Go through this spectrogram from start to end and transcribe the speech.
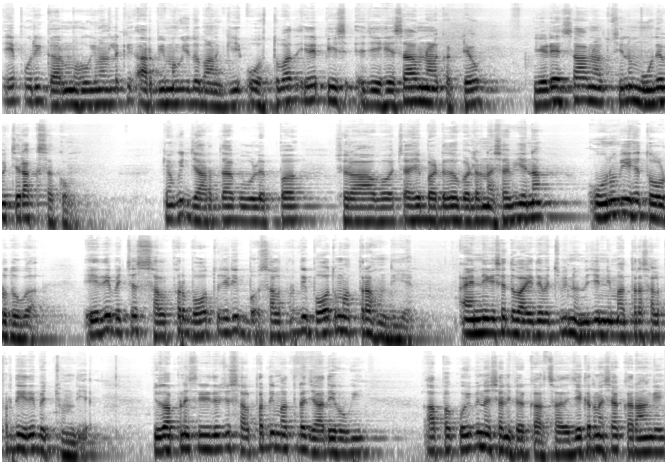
ਇਹ ਪੂਰੀ ਗਰਮ ਹੋ ਗਈ ਮਤਲਬ ਕਿ ਅਰਬੀ ਮੰਗ ਜਦੋਂ ਬਣ ਗਈ, ਉਸ ਤੋਂ ਬਾਅਦ ਇਹਦੇ ਪੀਸ ਅਜਿਹੇ ਹਿਸਾਬ ਨਾਲ ਕੱਟਿਓ, ਜਿਹੜੇ ਹਿਸਾਬ ਨਾਲ ਤੁਸੀਂ ਇਹਨੂੰ ਮੂੰਹ ਦੇ ਵਿੱਚ ਰੱਖ ਸਕੋ। ਕਿਉਂਕਿ ਜਰਦਾ ਗੋਲਿਪ ਸ਼ਰਾਬ, ਚਾਹੇ ਵੱਡੇ ਤੋਂ ਵੱਡਾ ਨਸ਼ਾ ਵੀ ਹੈ ਨਾ, ਉਹਨੂੰ ਵੀ ਇਹ ਤੋੜ ਦੂਗਾ ਇਹਦੇ ਵਿੱਚ ਸਲਫਰ ਬਹੁਤ, ਜਿਹੜੀ ਬ- ਸਲਫਰ ਦੀ ਬਹੁਤ ਮਾਤਰਾ ਹੁੰਦੀ ਹੈ। ਐਨੀ ਕਿਸੇ ਦਵਾਈ ਦੇ ਵਿੱਚ ਵੀ ਨਹੀਂ ਹੁੰਦੀ, ਜਿੰਨੀ ਮਾਤਰਾ ਸਲਫਰ ਦੀ ਇਹਦੇ ਵਿੱਚ ਹੁੰਦੀ ਹੈ। ਜਦੋਂ ਆਪਣੇ ਸਰੀਰ ਦੇ ਵਿੱਚ ਸਲਫਰ ਦੀ ਮਾਤਰਾ ਜ਼ਿਆਦਾ ਹੋਗੀ ਆਪਾਂ ਕੋਈ ਵੀ ਨਸ਼ਾ ਨਹੀਂ ਫਿਰ ਕਰ ਸਕਦੇ। ਜੇਕਰ ਨਸ਼ਾ ਕਰਾਂਗੇ,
